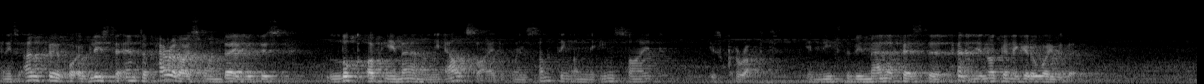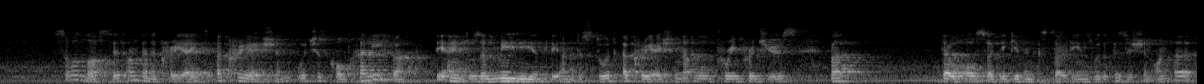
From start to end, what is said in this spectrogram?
And it's unfair for Iblis to enter paradise one day with this look of Iman on the outside when something on the inside is corrupt. It needs to be manifested. You're not going to get away with it. So Allah said, I'm going to create a creation which is called Khalifa. The angels immediately understood a creation that will reproduce, but they will also be given custodians with a position on earth.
